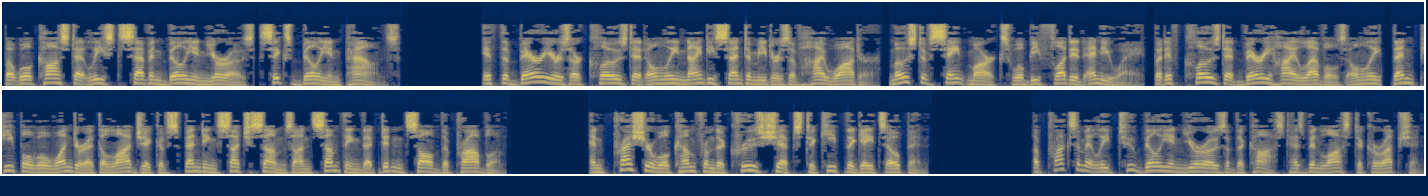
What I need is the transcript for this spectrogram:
but will cost at least €7 billion, Euros £6 billion. If the barriers are closed at only 90 centimeters of high water, most of St. Mark's will be flooded anyway, but if closed at very high levels only, then people will wonder at the logic of spending such sums on something that didn't solve the problem. And pressure will come from the cruise ships to keep the gates open. Approximately €2 billion Euros of the cost has been lost to corruption.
